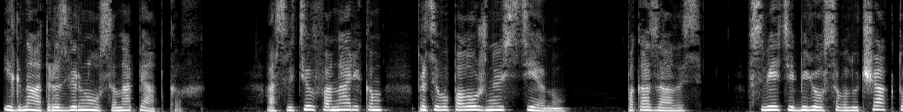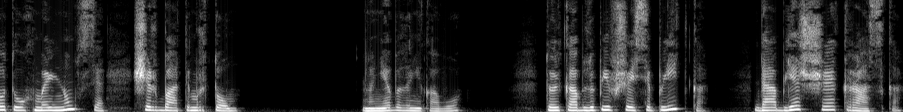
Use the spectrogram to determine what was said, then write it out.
Игнат развернулся на пятках, осветил фонариком противоположную стену. Показалось, в свете белесого луча кто-то ухмыльнулся щербатым ртом. Но не было никого, только облупившаяся плитка да облезшая краска,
